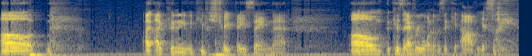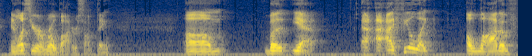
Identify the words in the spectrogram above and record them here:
uh, I, I couldn't even keep a straight face saying that. Um, because everyone was a kid, obviously, unless you're a robot or something. Um, but yeah, I, I feel like a lot of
